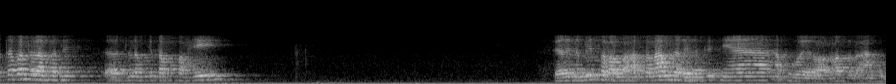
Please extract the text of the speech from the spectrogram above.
Terdapat dalam hadis eh, dalam kitab Sahih dari Nabi Shallallahu Alaihi Wasallam dari hadisnya Abu Hurairah radhiallahu anhu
